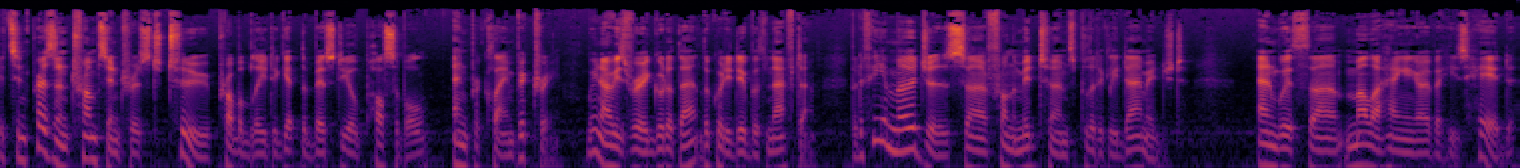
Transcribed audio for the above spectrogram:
It's in President Trump's interest, too, probably to get the best deal possible and proclaim victory. We know he's very good at that. Look what he did with NAFTA. But if he emerges uh, from the midterms politically damaged and with uh, Mueller hanging over his head,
